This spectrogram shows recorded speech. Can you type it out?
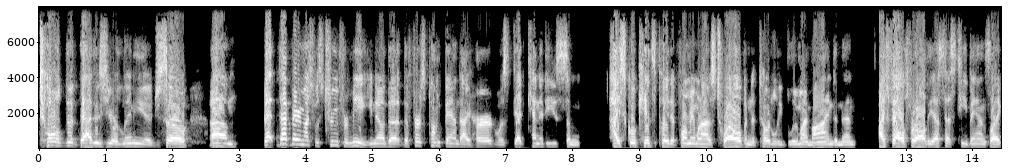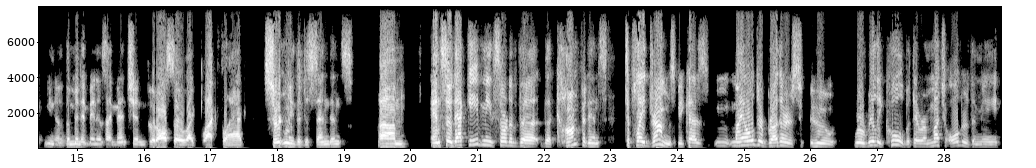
told that that is your lineage. So, um, that that very much was true for me. You know, the the first punk band I heard was Dead Kennedys. Some high school kids played it for me when I was 12, and it totally blew my mind. And then I fell for all the SST bands, like you know the Minutemen, as I mentioned, but also like Black Flag, certainly the Descendents. Um, and so that gave me sort of the the confidence to play drums because my older brothers who were really cool, but they were much older than me,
